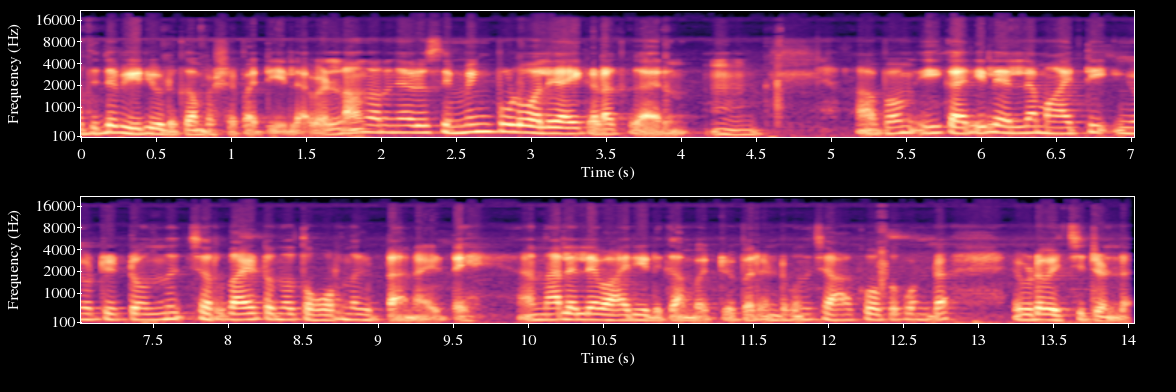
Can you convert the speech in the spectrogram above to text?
അതിന്റെ വീഡിയോ എടുക്കാൻ പക്ഷേ പറ്റിയില്ല. വെള്ളം എന്ന് പറഞ്ഞാൽ ഒരു സ്വിമ്മിങ് പൂൾ പോലെയായി കിടക്കുകയായിരുന്നു. അപ്പം ഈ കരിയിലെല്ലാം മാറ്റി ഇങ്ങോട്ടിട്ടൊന്ന് ചെറുതായിട്ടൊന്ന് തോർന്ന് കിട്ടാനായിട്ടേ. എന്നാലല്ലേ വാരിയെടുക്കാൻ പറ്റും. ഇപ്പോൾ രണ്ട് മൂന്ന് ചാക്കുമൊക്കെ കൊണ്ട് ഇവിടെ വെച്ചിട്ടുണ്ട്.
